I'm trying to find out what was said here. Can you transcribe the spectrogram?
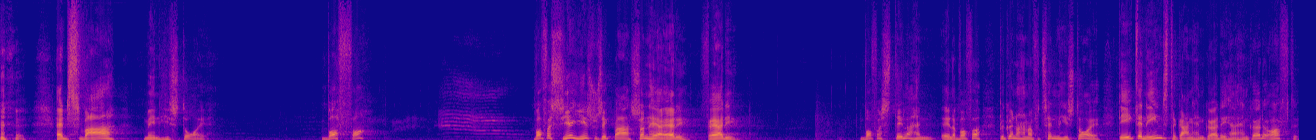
han svarer med en historie. Hvorfor? Hvorfor siger Jesus ikke bare, sådan her er det, færdig? Hvorfor stiller han, eller hvorfor begynder han at fortælle en historie? Det er ikke den eneste gang, han gør det her. Han gør det ofte.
